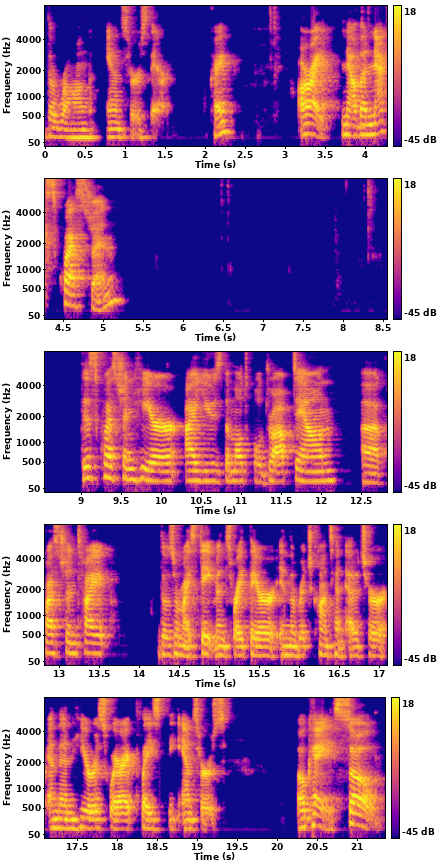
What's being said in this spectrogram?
the wrong answers there okay? All right now the next question. This question here i use the multiple drop down uh, question type. Those are my statements right there in the rich content editor and then here is where i place the answers. Okay so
